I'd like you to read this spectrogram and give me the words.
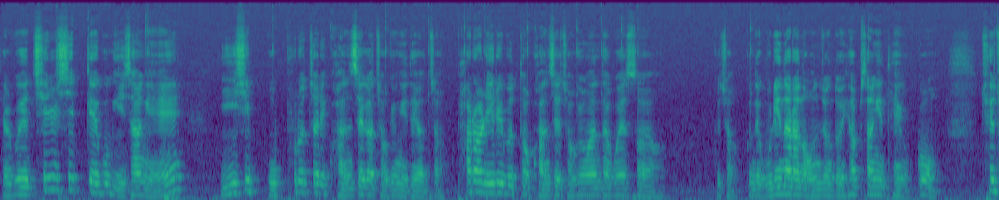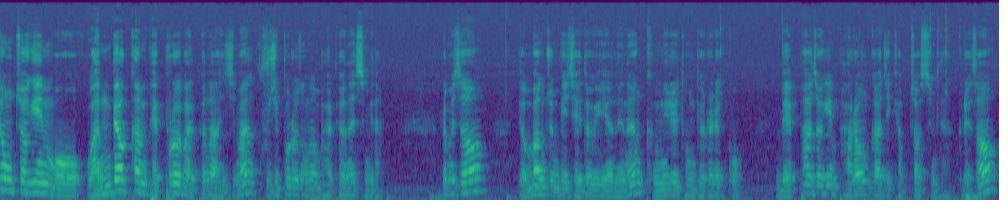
결국에 70개국 이상의 25%짜리 관세가 적용이 되었죠. 8월 1일부터 관세 적용한다고 했어요. 그죠? 근데 우리나라는 어느 정도 협상이 되었고 최종적인 뭐 완벽한 100%의 발표는 아니지만 90% 정도는 발표는 했습니다. 그러면서 연방준비제도위원회는 금리를 동결을 했고 매파적인 발언까지 겹쳤습니다. 그래서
